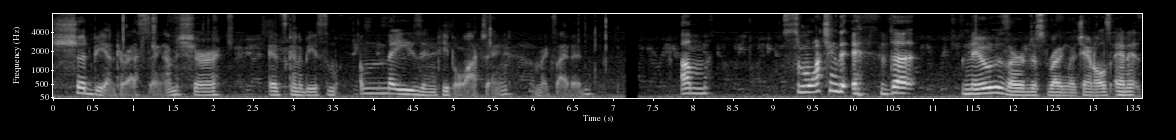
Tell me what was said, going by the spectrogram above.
should be interesting. I'm sure it's gonna be some amazing people watching. I'm excited. Um, so I'm watching the the news or just running the channels, and it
